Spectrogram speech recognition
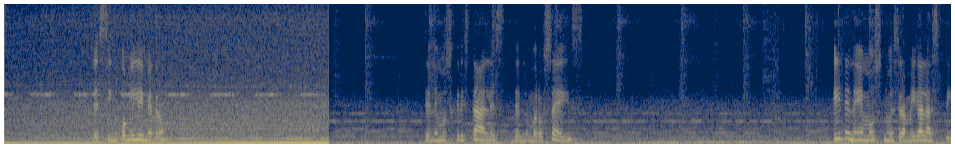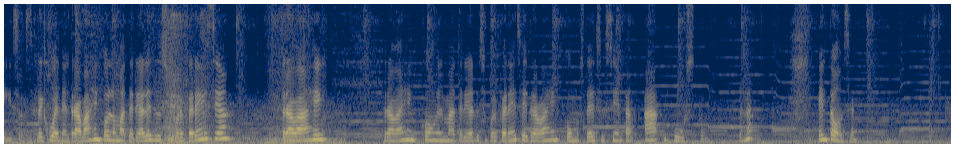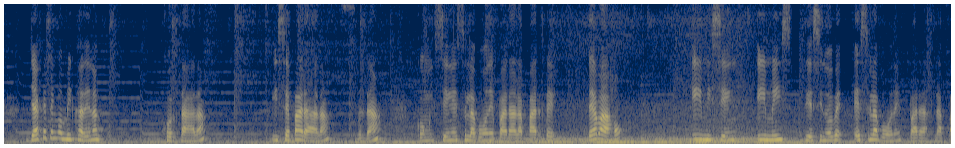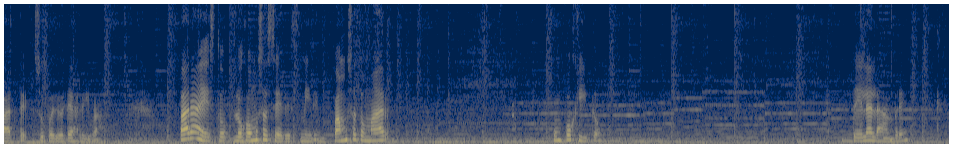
de 5 milímetros tenemos cristales del número 6 y tenemos nuestra amiga las pinzas. Recuerden trabajen con los materiales de su preferencia trabajen trabajen con el material de su preferencia y trabajen como ustedes se sientan a gusto ¿verdad? entonces ya que tengo mi cadena cortada y separada, ¿verdad? Con mis 100 eslabones para la parte de abajo y mis 100 y mis 19 eslabones para la parte superior de arriba. Para esto lo que vamos a hacer es, miren, vamos a tomar un poquito del alambre,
